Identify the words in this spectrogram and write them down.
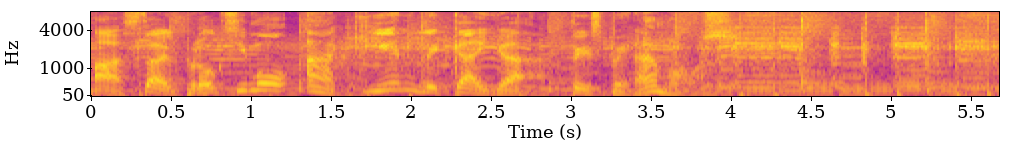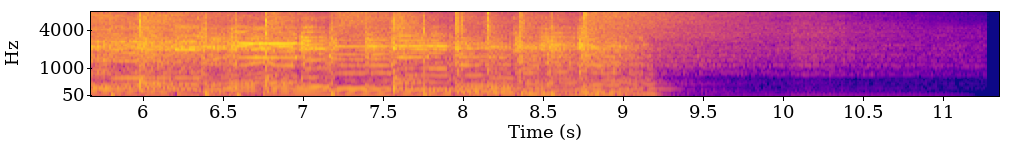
Hasta el próximo A quien le caiga. Te esperamos.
